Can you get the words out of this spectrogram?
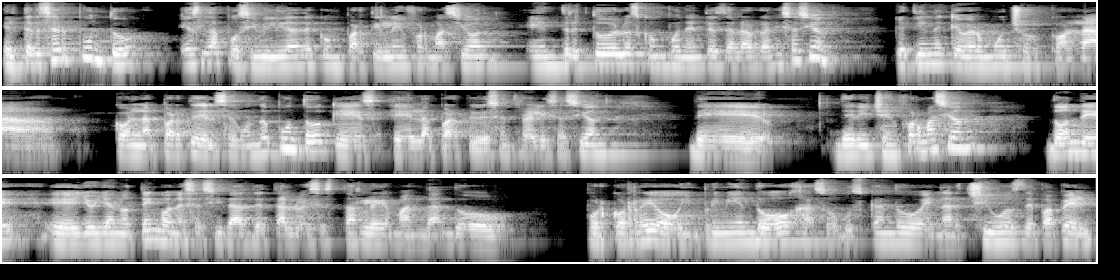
El tercer punto es la posibilidad de compartir la información entre todos los componentes de la organización, que tiene que ver mucho con la, con la parte del segundo punto, que es eh, la parte de centralización de, dicha información, donde eh, yo ya no tengo necesidad de tal vez estarle mandando por correo o imprimiendo hojas o buscando en archivos de papel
